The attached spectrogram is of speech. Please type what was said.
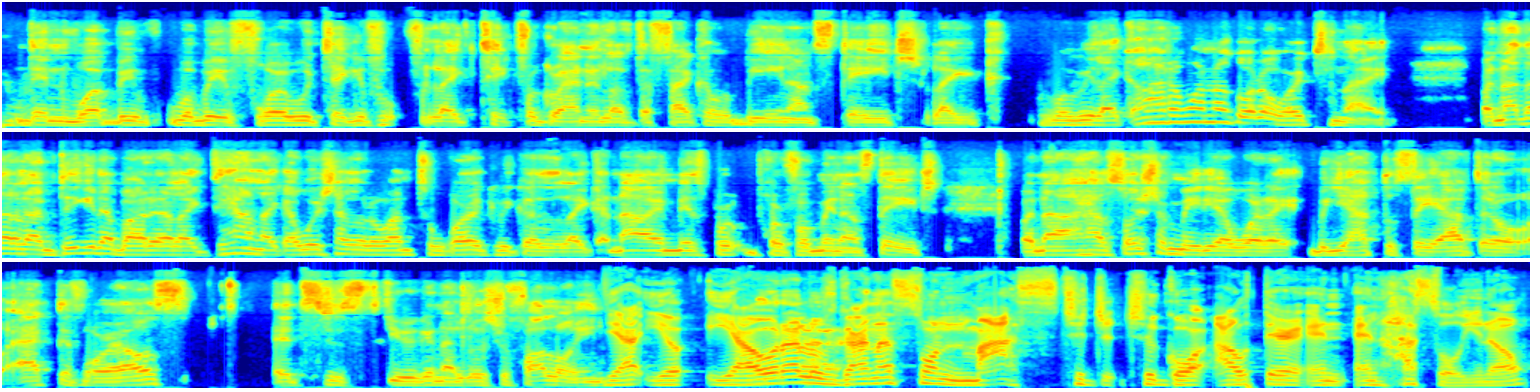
than what be what before we take it for, like take for granted of the fact of being on stage. Like we'll be like, oh, I don't want to go to work tonight. But now that I'm thinking about it, I'm like, damn, like I wish I would have went to work because like now I miss per- performing on stage. But now I have social media where I, but you have to stay after or active or else it's just you're gonna lose your following. Yeah, y, y ahora los ganas son más to to go out there and, and hustle, you know?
